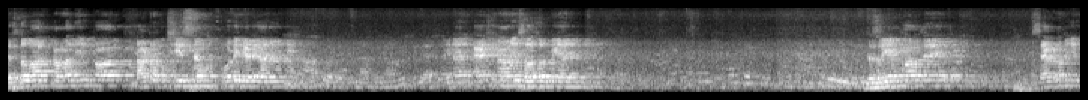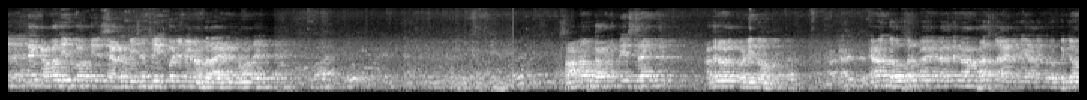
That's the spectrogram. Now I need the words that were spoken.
ਇਸ ਤੋਂ ਬਾਅਦ ਕਮਲਦੀਪ ਕੌਰ, ਡਾਕਟਰ ਬਖਸ਼ੀਸ਼ ਸਿੰਘ, ਉਹ ਵੀ ਜਿਹੜੇ ਆ ਜਾਣ ਇਹਨਾਂ ਕੈਸ਼ ਨਾਮ ਜੀ 100 ਰੁਪਏ ਆ ਜੀ। ਜਸਲੀਨ ਕੌਰ ਦੇ ਸੈਕੰਡ ਪੋਜੀਸ਼ਨ ਤੇ ਕਮਲਦੀਪ ਕੌਰ ਦੀ ਸੈਕੰਡ ਪੋਜੀਸ਼ਨ ਸੀ ਇੱਕੋ ਜਿਹੇ ਨੰਬਰ ਆਏ ਨੇ ਦੋਵਾਂ ਦੇ। ਸਾਨਾ ਗਗਨਪ੍ਰੀਤ ਸਿੰਘ, ਅਗਰਵਾਲ ਕੋਣੀ ਤੋਂ। ਇਹਨਾਂ ਨੂੰ 200 ਰੁਪਏ ਨਗਦ ਨਾਮ ਫਸਟ ਆਏ ਨੇ ਜੀ ਗਰੁੱਪ ਚੋਂ।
